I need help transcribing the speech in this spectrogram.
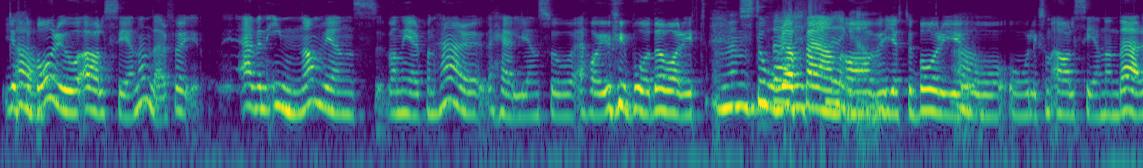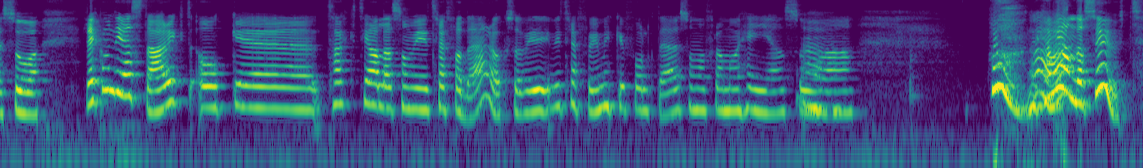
Göteborg och ölscenen där. För även innan vi ens var nere på den här helgen så har ju vi båda varit Men stora verkligen. fan av Göteborg Ja. och, och liksom ölscenen där. Så rekommenderar starkt och eh, tack till alla som vi träffade där också. Vi, vi träffade ju mycket folk där som var framme och hejade så... Ja. huh, nu kan Ja. vi andas ut!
